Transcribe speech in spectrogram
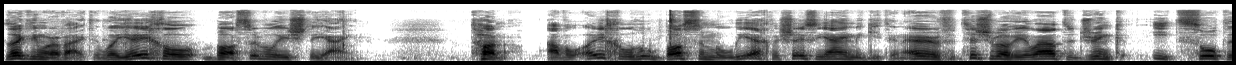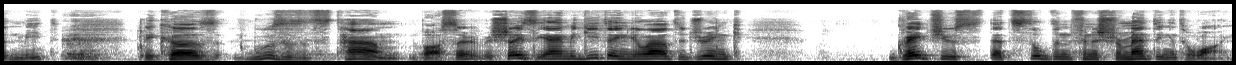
like the more of active. Well, yechol baser v'lish the yain. Tana. Aval oichel hu basim meliach v'sheis yain megita. Erev Tisha B'av, you're allowed to drink, eat salted meat, because loses its tam baser. V'sheis yain megita, and you're allowed to drink grape juice that still didn't finish fermenting into wine.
